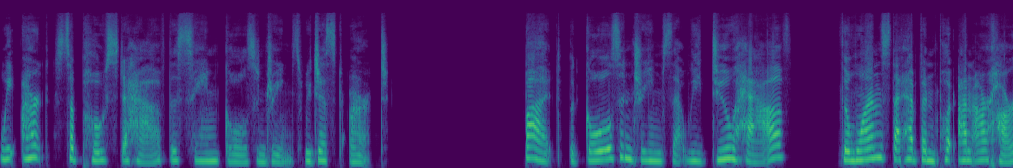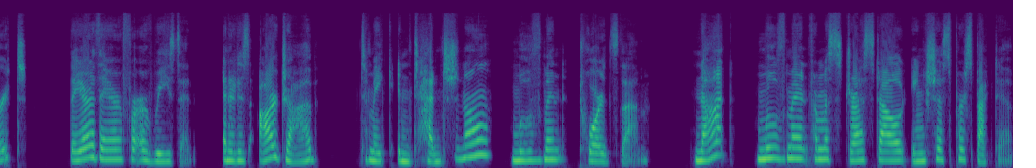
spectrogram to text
We aren't supposed to have the same goals and dreams. We just aren't. But the goals and dreams that we do have, the ones that have been put on our heart, they are there for a reason. And it is our job to make intentional movement towards them, not movement from a stressed out, anxious perspective,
